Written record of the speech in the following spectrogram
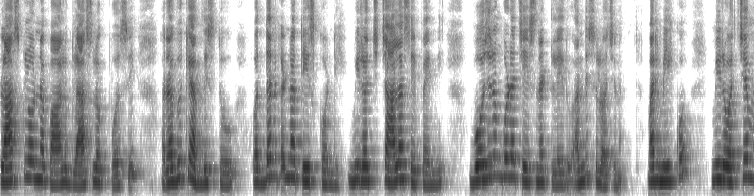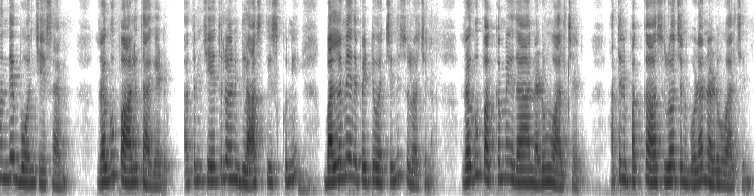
ఫ్లాస్క్లో ఉన్న పాలు గ్లాసులోకి పోసి రఘుకి అందిస్తూ వద్దనకుండా తీసుకోండి. మీరు వచ్చి చాలాసేపు అయింది భోజనం కూడా చేసినట్టు లేదు అంది సులోచన. మరి మీకు? మీరు వచ్చే ముందే భోంచేశాను. రఘు పాలు తాగాడు. అతని చేతిలోని గ్లాస్ తీసుకుని బల్ల మీద పెట్టి వచ్చింది సులోచన. రఘు పక్క మీద నడుము వాల్చాడు. అతని పక్క సులోచన కూడా నడుము వాల్చింది.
